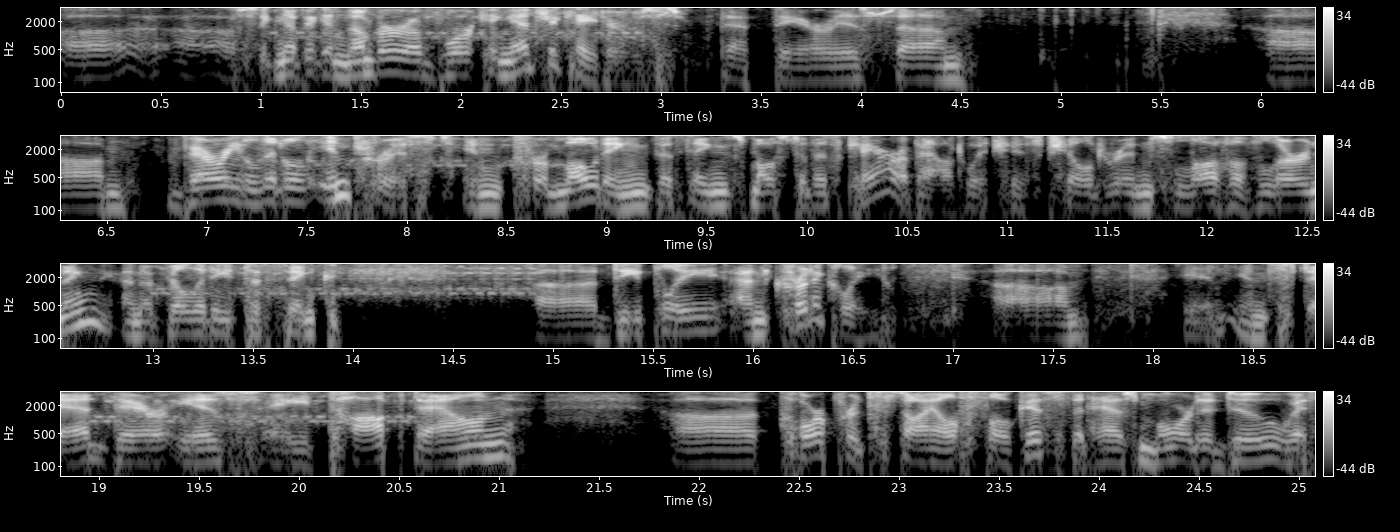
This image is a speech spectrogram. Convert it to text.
a significant number of working educators, that there is um, um, very little interest in promoting the things most of us care about, which is children's love of learning and ability to think uh, deeply and critically. Um, in, instead, there is a top-down uh, corporate-style focus that has more to do with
